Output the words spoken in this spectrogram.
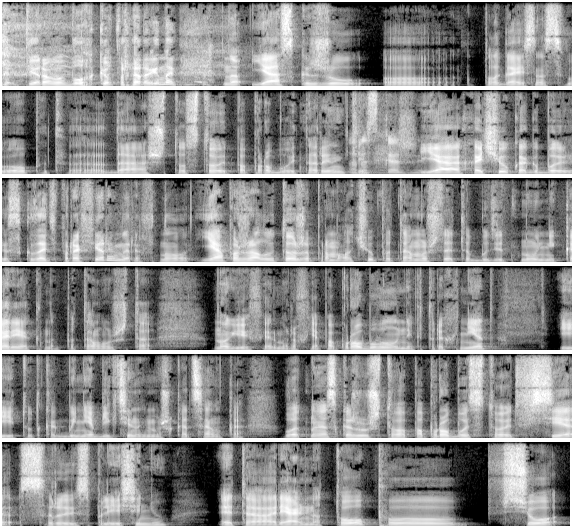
первого блока про рынок. Но я скажу, э, полагаясь на свой опыт, э, да, что стоит попробовать на рынке. Расскажи. Я хочу как бы сказать про фермеров, но я, пожалуй, тоже промолчу, потому что это будет, ну, некорректно, потому что многих фермеров я попробовал, некоторых нет и тут как бы не объективная немножко оценка. Вот, но я скажу, что попробовать стоит все сыры с плесенью. Это реально топ. Все,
